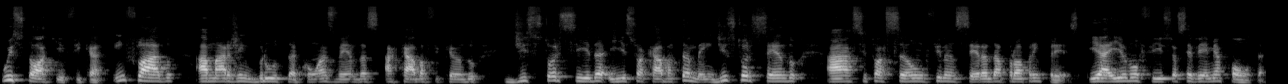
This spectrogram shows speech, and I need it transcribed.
o estoque fica inflado, a margem bruta com as vendas acaba ficando distorcida e isso acaba também distorcendo a situação financeira da própria empresa. E aí, no ofício, a CVM aponta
